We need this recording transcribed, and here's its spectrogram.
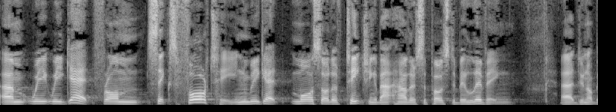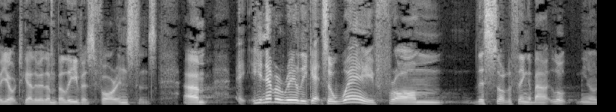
um, we, we get from 614, we get more sort of teaching about how they're supposed to be living uh, do not be yoked together with unbelievers, for instance. Um, he never really gets away from this sort of thing about, look, you know,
